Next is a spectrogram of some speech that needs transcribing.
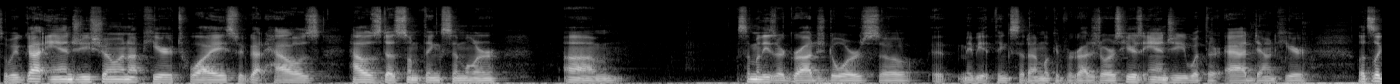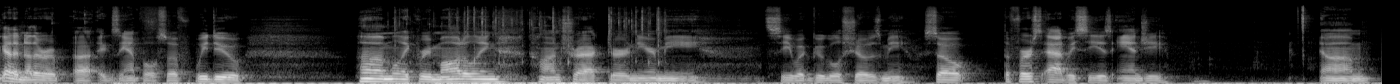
So we've got Angi showing up here twice. We've got Houzz. Houzz does something similar. Um, some of these are garage doors, so it, maybe it thinks that I'm looking for garage doors. Here's Angi with their ad down here. Let's look at another uh, example. So if we do um, like remodeling contractor near me, let's see what Google shows me. So the first ad we see is Angi. Um,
